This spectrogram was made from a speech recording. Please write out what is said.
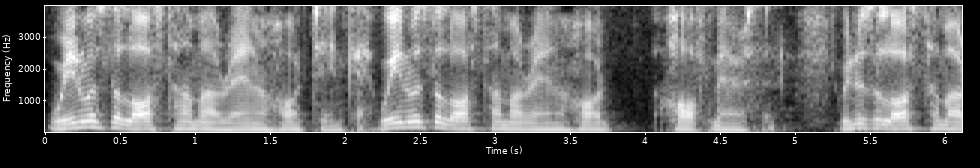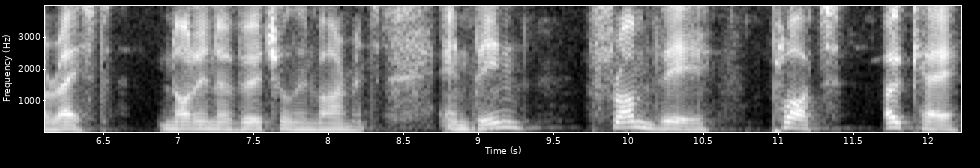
When was the last time I ran a hard 10K? When was the last time I ran a hard half marathon? When was the last time I raced? Not in a virtual environment. And then from there, plot okay,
